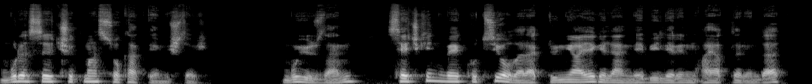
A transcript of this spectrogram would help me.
burası çıkmaz sokak demiştir. Bu yüzden seçkin ve kutsi olarak dünyaya gelen nebilerin hayatlarında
